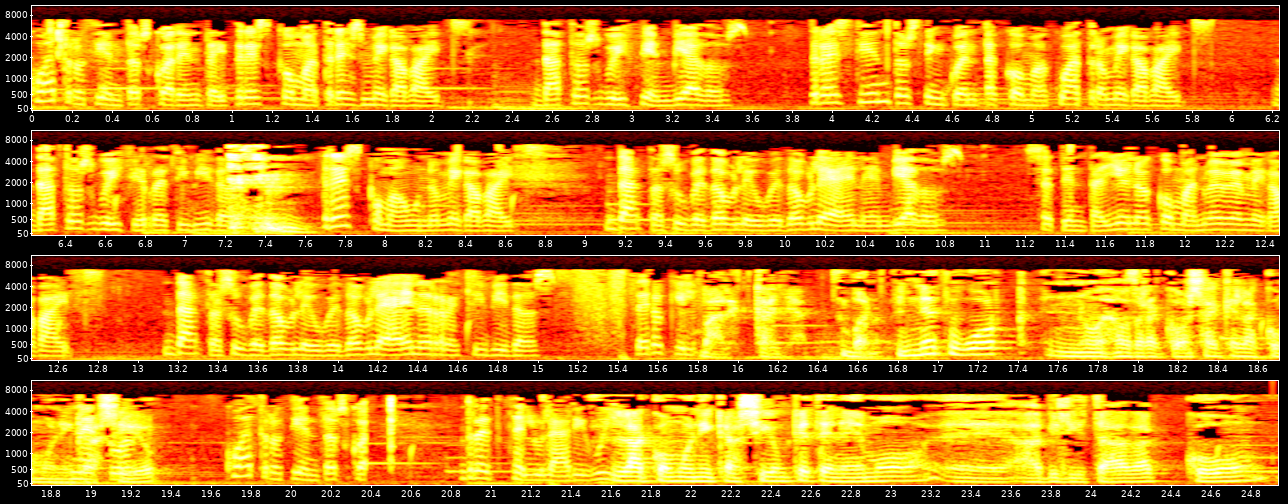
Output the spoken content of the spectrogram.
443,3 megabytes. Datos Wi-Fi enviados 350,4 megabytes. Datos Wi-Fi recibidos 3,1 megabytes. Datos WWAN enviados 71,9 megabytes. Datos WWAN recibidos 0 kil. Vale, calla. Bueno, network no es otra cosa que la comunicación. Network 404. Red celular y Wi-Fi. La comunicación que tenemos eh, habilitada con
